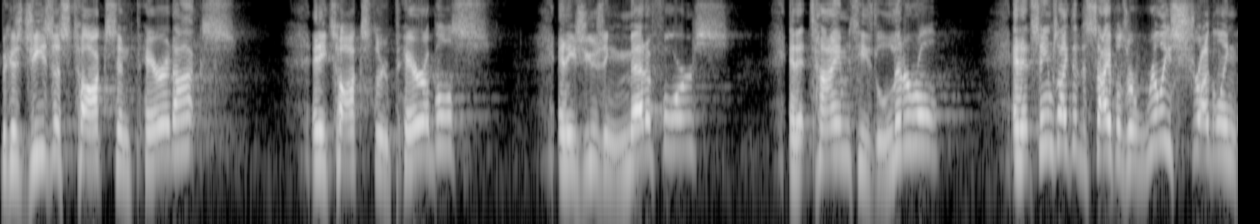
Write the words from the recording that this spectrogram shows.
Because Jesus talks in paradox, and he talks through parables, and he's using metaphors, and at times he's literal. And it seems like the disciples are really struggling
